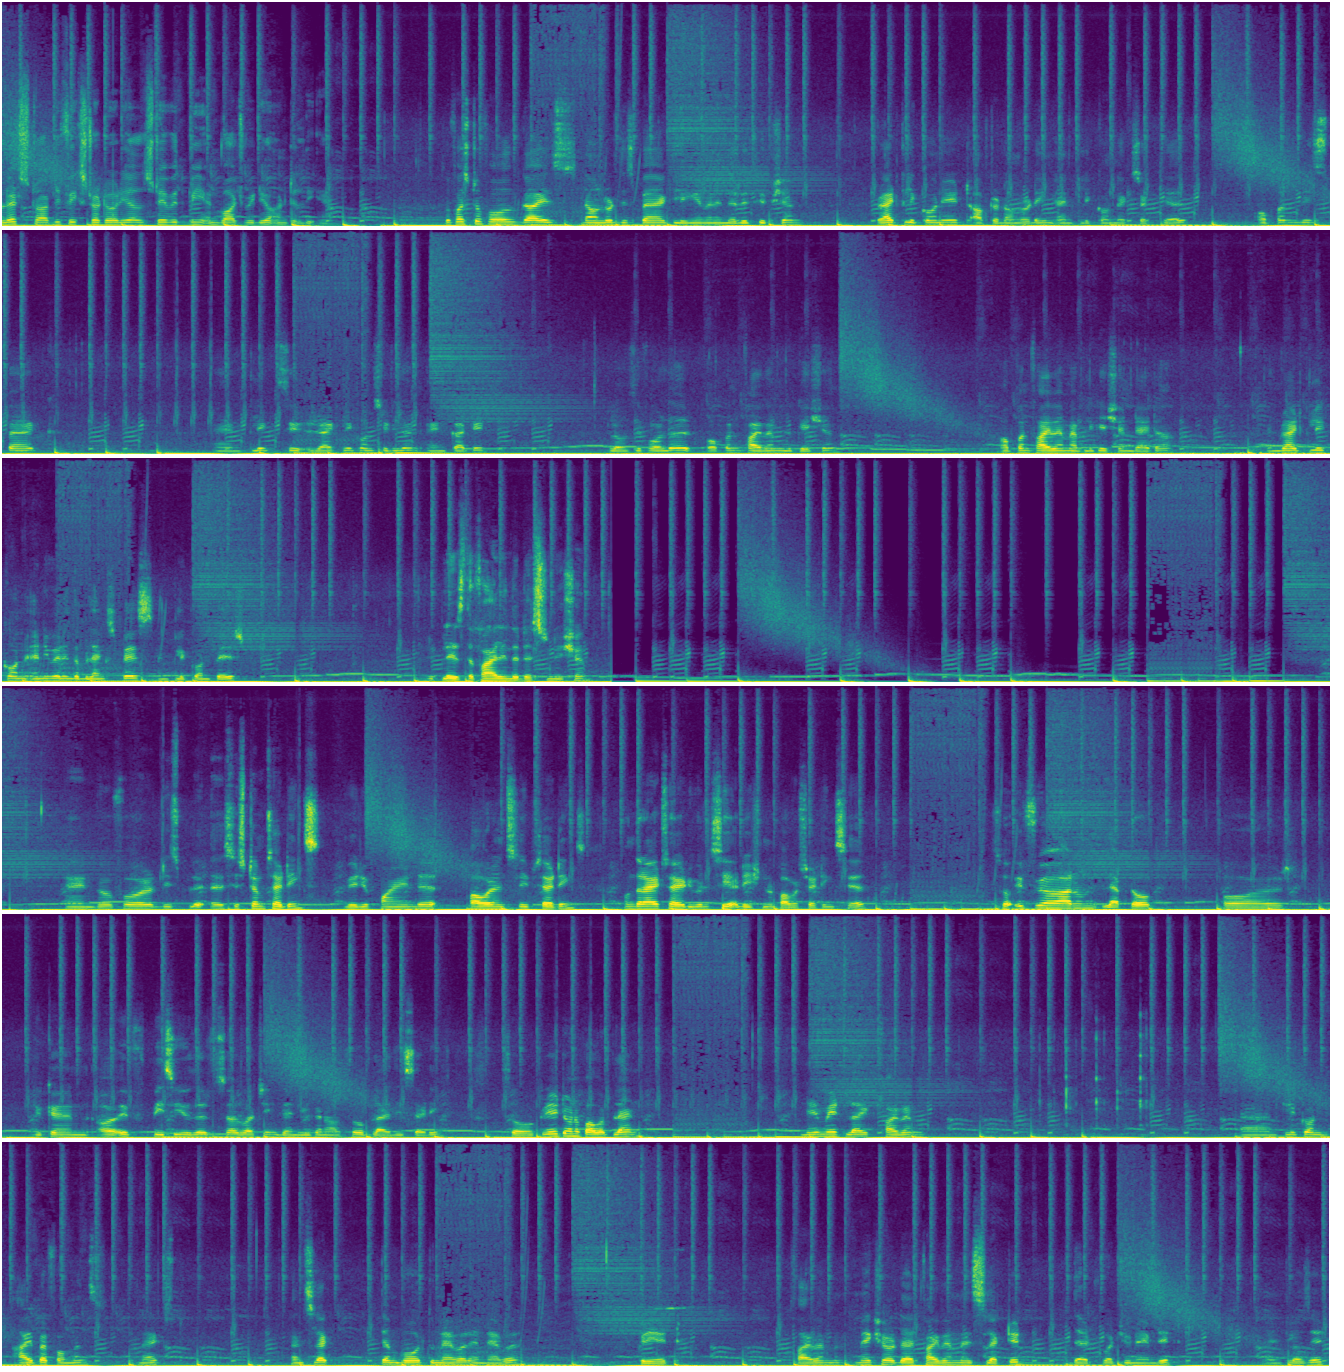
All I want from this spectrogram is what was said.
Let's start the fix tutorial. Stay with me and watch video until the end. So first of all guys download this pack link given in the description. Right click on it after downloading and click on extract here. Open this pack and click right click on citizen and cut it. Close the folder. Open FiveM location. Open FiveM application data and right click on anywhere in the blank space and click on paste replace the file in the destination. And go for display uh, system settings where you find uh, power and sleep settings. On the right side you will see additional power settings here. So if you are on laptop or you can or if pc users are watching then you can also apply these settings. So create on a power plan name it like FiveM and click on high performance next. And select them both to never and never. Create FiveM make sure that FiveM is selected that's what you named it and close it.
